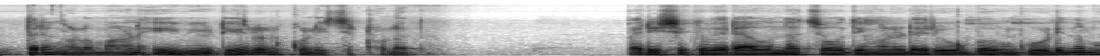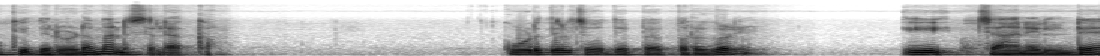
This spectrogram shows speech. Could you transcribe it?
ഉത്തരങ്ങളുമാണ് ഈ വീഡിയോയിൽ ഉൾക്കൊള്ളിച്ചിട്ടുള്ളത്. പരീക്ഷയ്ക്ക് വരാവുന്ന ചോദ്യങ്ങളുടെ രൂപവും കൂടി നമുക്കിതിലൂടെ മനസ്സിലാക്കാം. കൂടുതൽ ചോദ്യപേപ്പറുകൾ ഈ ചാനലിന്റെ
